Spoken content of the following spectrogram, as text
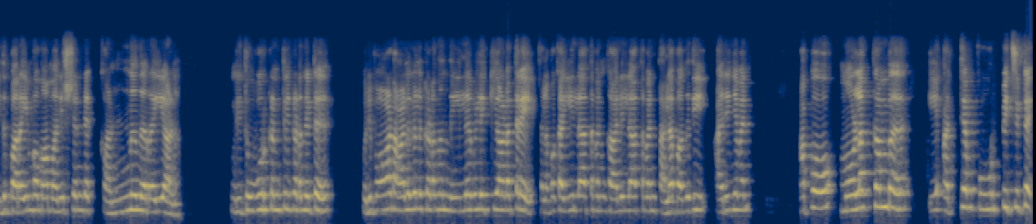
ഇത് പറയുമ്പം ആ മനുഷ്യന്റെ കണ്ണ് നിറയാണ്. ഈ തൂവൂർക്കണത്തിൽ കിടന്നിട്ട് ഒരുപാട് ആളുകൾ കിടന്ന് നിലവിളിക്കുകയാണത്രേ. ചിലപ്പോ കൈയില്ലാത്തവൻ കാലില്ലാത്തവൻ തല പകുതി അരിഞ്ഞവൻ. അപ്പോ മുളക്കമ്പ് ഈ അറ്റം കൂർപ്പിച്ചിട്ട്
